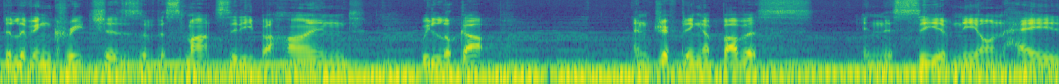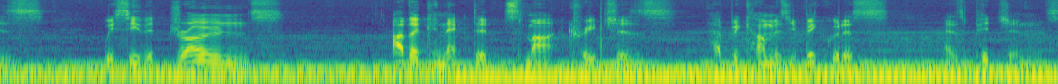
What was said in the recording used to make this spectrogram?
the living creatures of the smart city behind, we look up, and drifting above us in this sea of neon haze, we see that drones, other connected smart creatures, have become as ubiquitous as pigeons.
